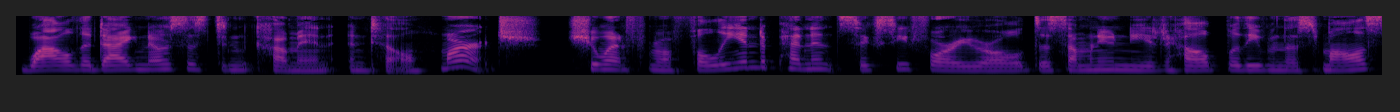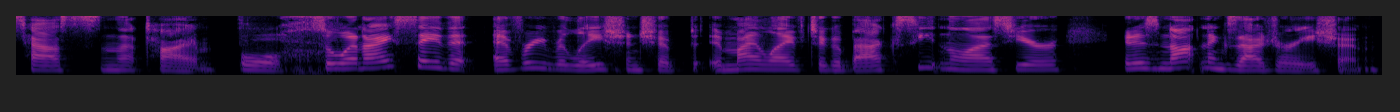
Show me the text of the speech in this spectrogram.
while the diagnosis didn't come in until March. She went from a fully independent 64 year old to someone who needed help with even the smallest tasks in that time. Oh, So when I say that every relationship in my life took a backseat in the last year, it is not an exaggeration.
